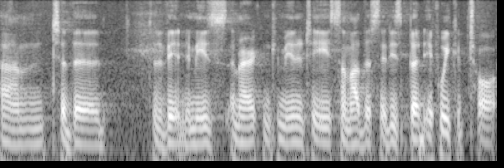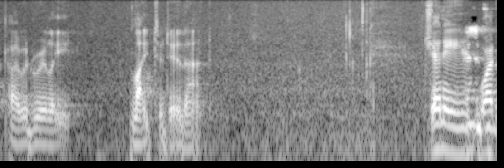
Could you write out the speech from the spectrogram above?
um, to the to the Vietnamese American community, some other cities. But if we could talk, I would really like to do that. Jenny, what?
